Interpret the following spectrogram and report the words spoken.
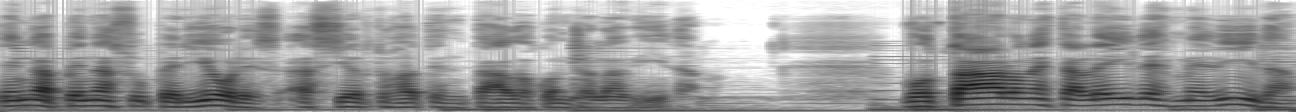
tenga penas superiores a ciertos atentados contra la vida. Votaron esta ley desmedida,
